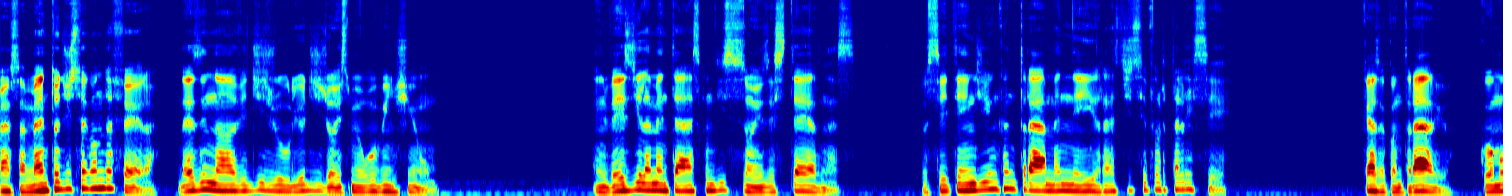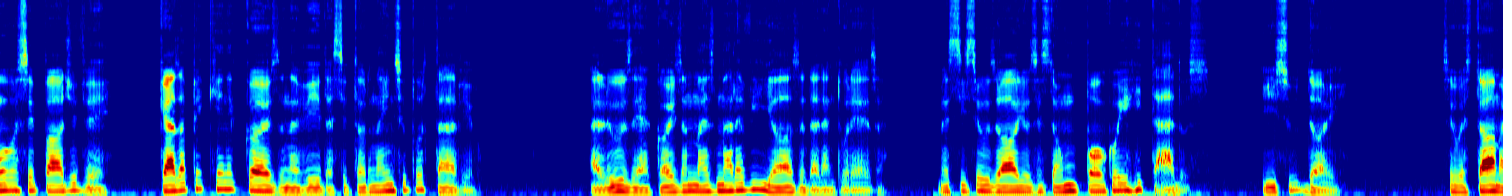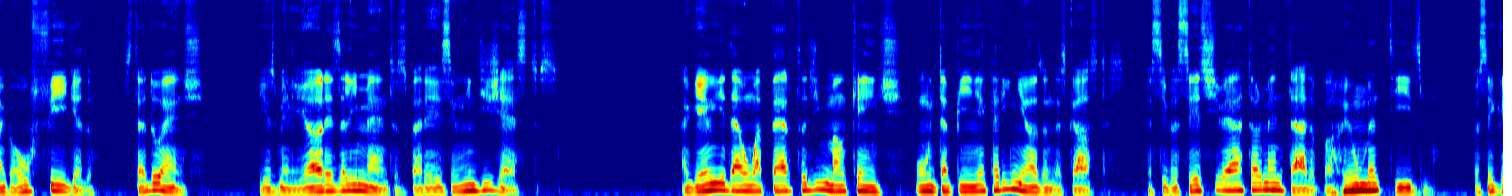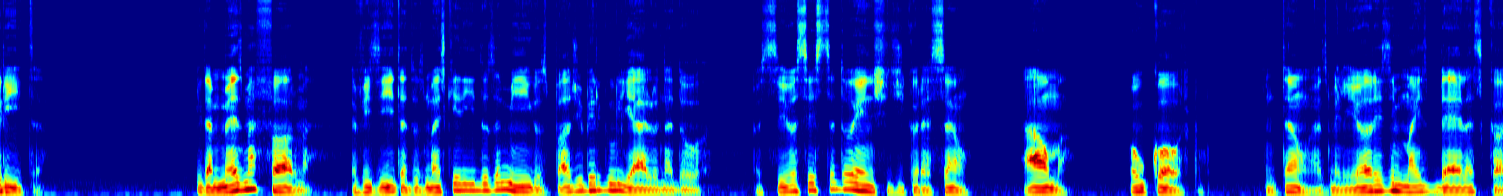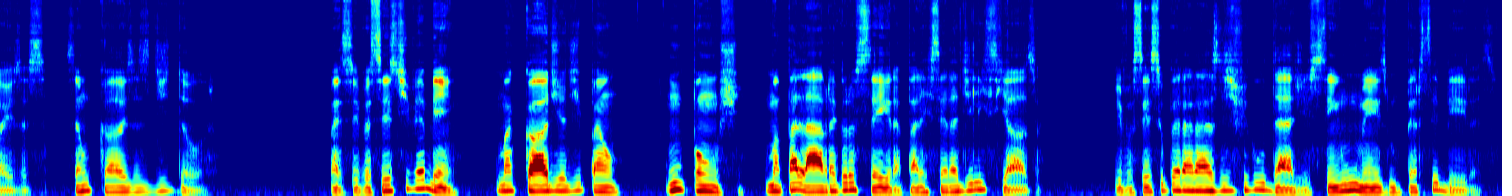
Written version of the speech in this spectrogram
Pensamento de segunda-feira, 19 de julho de 2021. Em vez de lamentar as condições externas, você tem de encontrar maneiras de se fortalecer. Caso contrário, como você pode ver, cada pequena coisa na vida se torna insuportável. A luz é a coisa mais maravilhosa da natureza, mas se seus olhos estão um pouco irritados, isso dói. Seu estômago ou fígado está doente e os melhores alimentos parecem indigestos. Alguém lhe dá um aperto de mão quente ou um tapinha carinhoso nas costas. Mas se você estiver atormentado por reumatismo, você grita. E da mesma forma, a visita dos mais queridos amigos pode mergulhá-lo na dor. Mas se você está doente de coração, alma ou corpo, então, as melhores e mais belas coisas são coisas de dor. Mas se você estiver bem, uma códia de pão, um punche, uma palavra grosseira parecerá deliciosa, e você superará as dificuldades sem um mesmo percebê-las.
